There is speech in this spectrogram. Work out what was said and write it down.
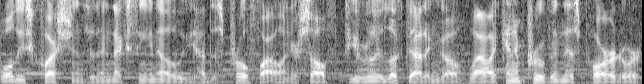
all these questions and the next thing you know, you have this profile on yourself. If you really looked at it and go, wow, I can improve in this part or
